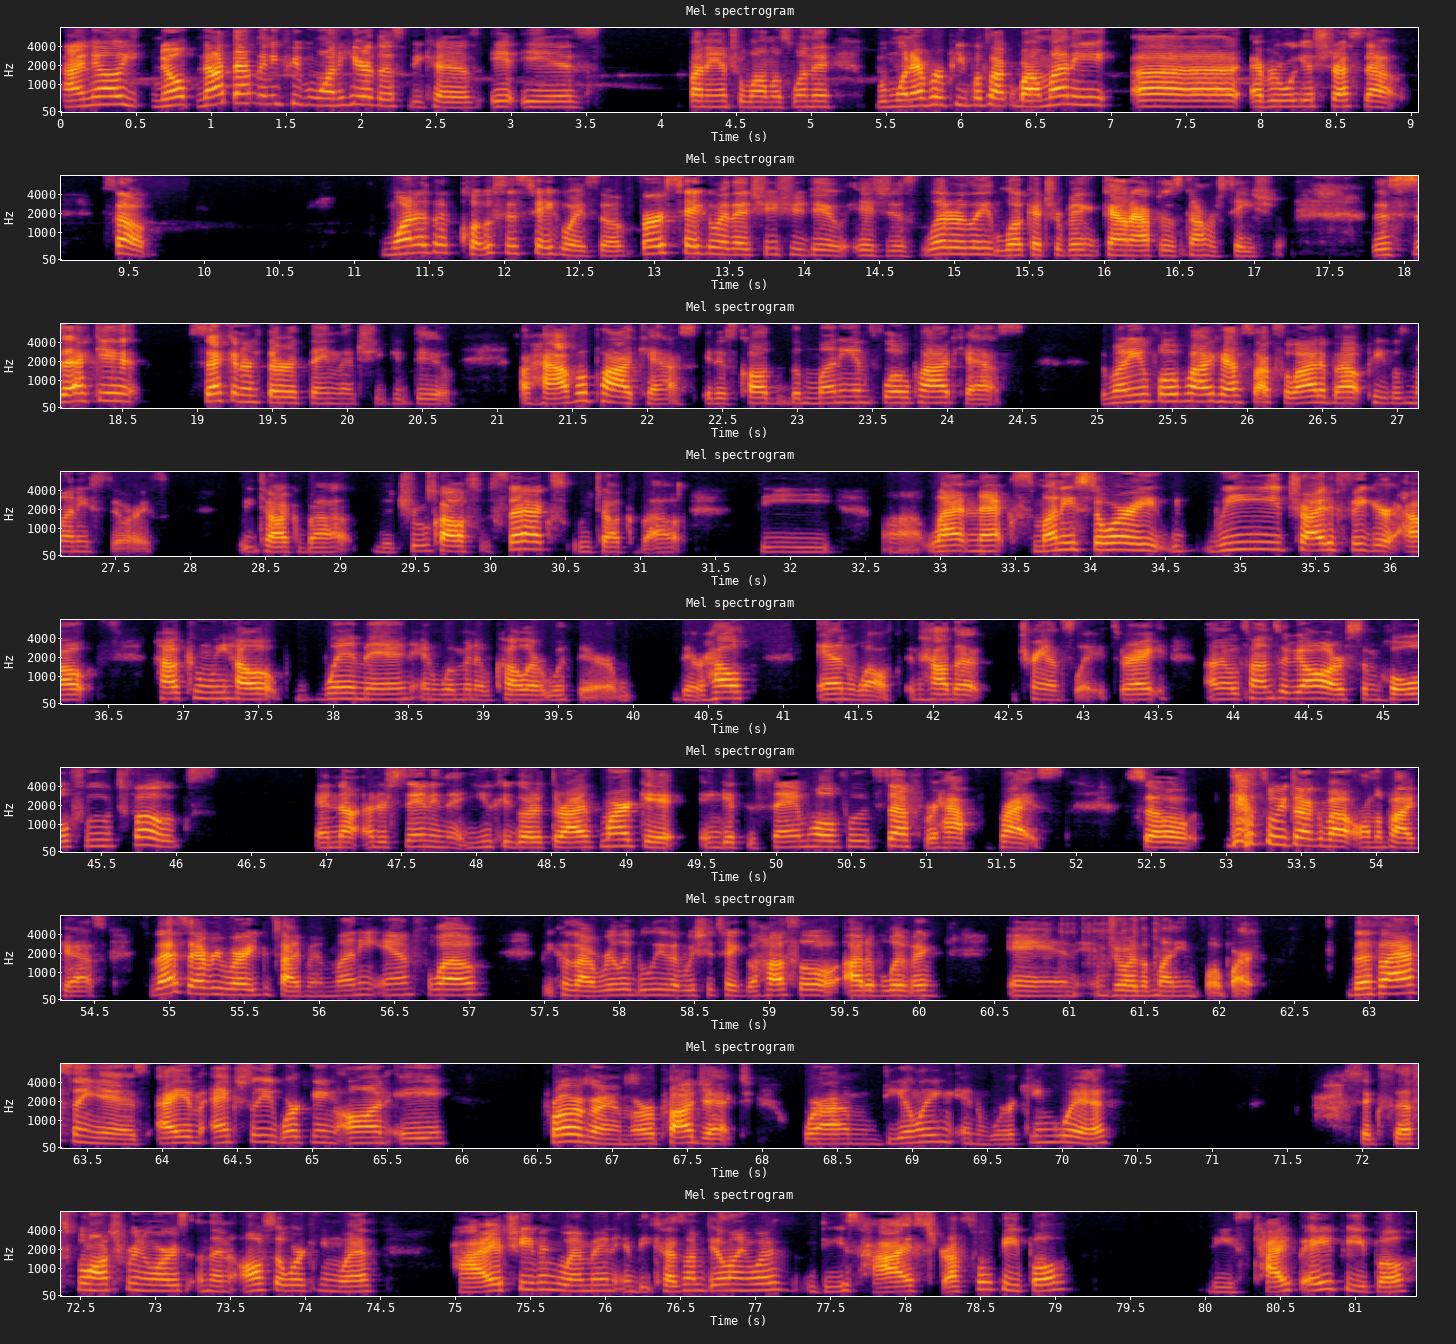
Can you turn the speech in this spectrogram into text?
I know, nope, not that many people want to hear this because it is financial wellness When they, but whenever people talk about money, uh, everyone gets stressed out. So, one of the closest takeaways, the first takeaway that you should do is just literally look at your bank account after this conversation. The second, second or third thing that you could do, I have a podcast. It is called the Money and Flow Podcast. The Money and Flow Podcast talks a lot about people's money stories. We talk about the true cost of sex. We talk about the uh, Latinx money story. We, we try to figure out how can we help women and women of color with their their health and wealth and how that translates, right? I know tons of y'all are some Whole Foods folks and not understanding that you could go to Thrive Market and get the same Whole Food stuff for half the price. So that's what we talk about on the podcast. That's everywhere. You can type in money and flow because I really believe that we should take the hustle out of living and enjoy the money and flow part. The last thing is I am actually working on a program or a project where I'm dealing and working with successful entrepreneurs and then also working with high achieving women. And because I'm dealing with these high stressful people, these type A people,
